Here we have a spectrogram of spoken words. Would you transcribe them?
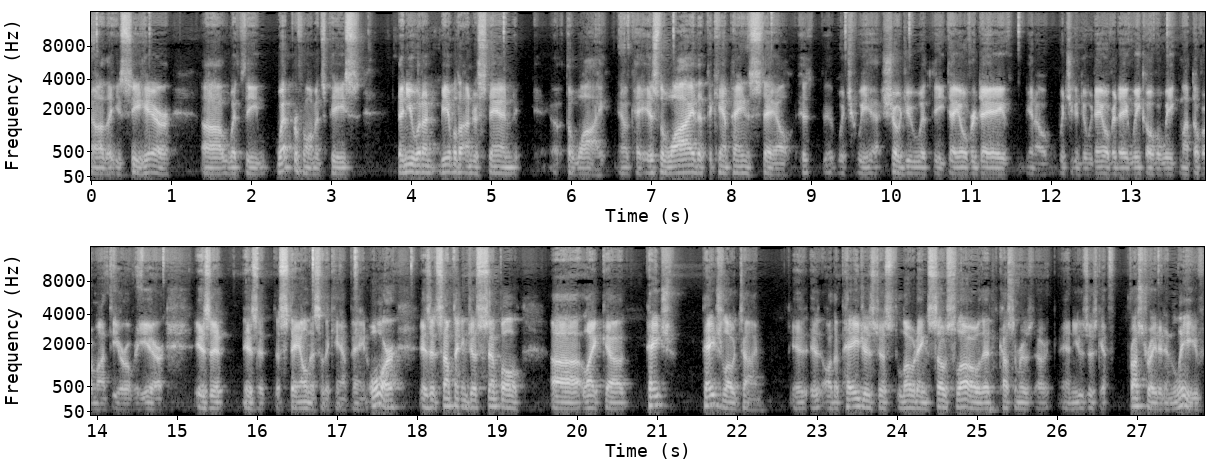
uh, that you see here uh, with the web performance piece, then you would be able to understand the why. Okay, is the why that the campaign is stale, is, which we showed you with the day over day, you know, which you can do day over day, week over week, month over month, year over year. Is it is it the staleness of the campaign, or is it something just simple uh, like uh, page page load time? It, it, the page is just loading so slow that customers uh, and users get frustrated and leave,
